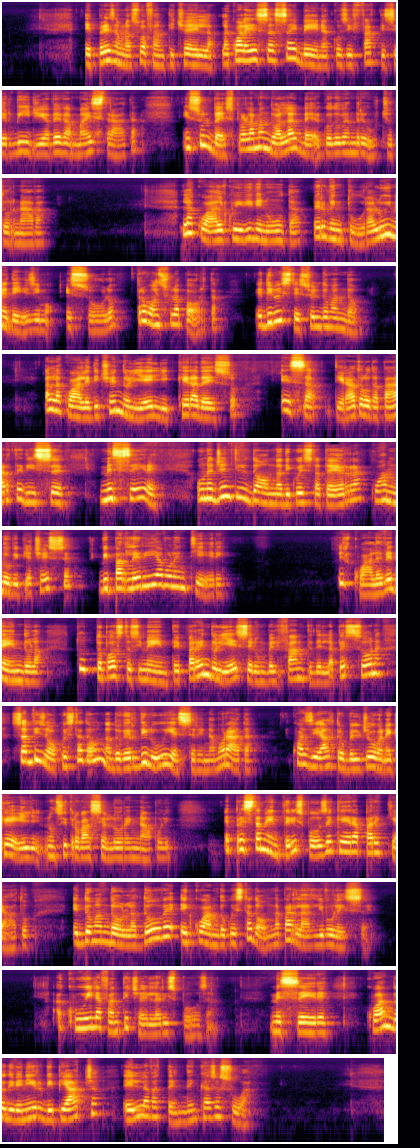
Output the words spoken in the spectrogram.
E presa una sua fanticella la quale essa assai bene a così fatti servigi aveva ammaestrata in sul vespro la mandò all'albergo dove andreuccio tornava la qual quivi venuta per ventura lui medesimo e solo trovò in sulla porta e di lui stesso il domandò alla quale dicendogli egli che era adesso essa tiratolo da parte disse messere una gentil donna di questa terra quando vi piacesse vi parleria volentieri il quale vedendola tutto postosi mente parendogli essere un bel fante della persona s'avvisò questa donna dover di lui essere innamorata. Quasi altro bel giovane che egli non si trovasse allora in napoli. E prestamente rispose che era apparecchiato e domandolla dove e quando questa donna parlargli volesse. A cui la fanticella rispose messere quando di venir vi piaccia ella v'attende in casa sua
